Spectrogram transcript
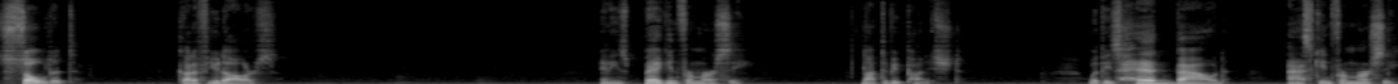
sold it, got a few dollars, and he's begging for mercy, not to be punished, with his head bowed, asking for mercy.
